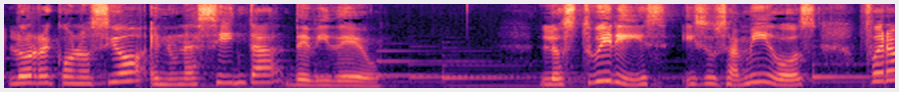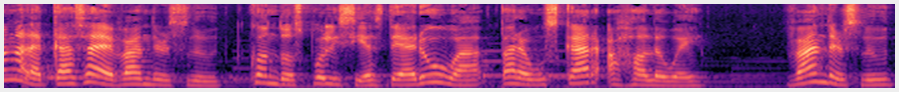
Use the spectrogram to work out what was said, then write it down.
lo reconoció en una cinta de video. Los Tweedies y sus amigos fueron a la casa de Vandersloot con dos policías de Aruba para buscar a Holloway. Vandersloot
